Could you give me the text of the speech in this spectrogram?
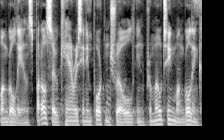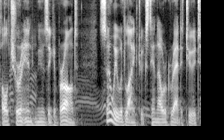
Mongolians but also carries an important role in promoting Mongolian culture and music abroad. So we would like to extend our gratitude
